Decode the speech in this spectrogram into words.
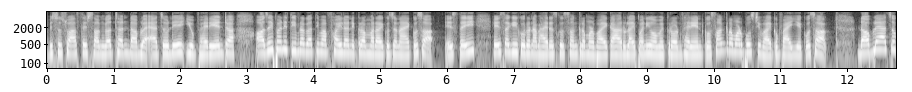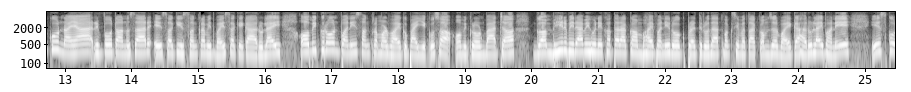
विश्व स्वास्थ्य सङ्गठन डब्लुएचओले यो भेरिएन्ट अझै पनि तीव्र गतिमा फैलने क्रममा रहेको जनाएको छ। यस्तै यसअघि कोरोना भाइरसको सङ्क्रमण भएकाहरूलाई पनि ओमिक्रोन भेरिएन्टको सङ्क्रमण पुष्टि भएको पाइएको छ। डब्लुएचओको नयाँ रिपोर्ट अनुसार यसअघि सङ्क्रमित भइसकेकाहरूलाई ओमिक्रोन पनि सङ्क्रमण भएको पाइएको छ। ओमिक्रोनबाट गम्भीर बिरामी हुने खतरा कम भए पनि रोग प्रतिरोधात्मक क्षमता कमजोर भएकाहरूलाई भने यसको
